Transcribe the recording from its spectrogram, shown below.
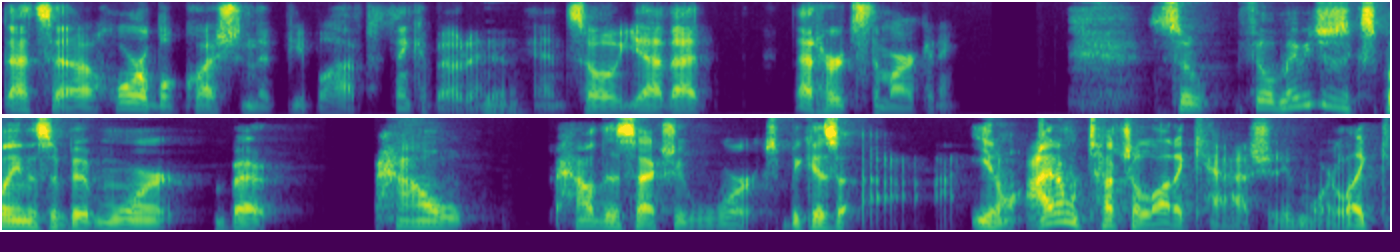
that's a horrible question that people have to think about and, yeah. and so yeah that that hurts the marketing so phil maybe just explain this a bit more about how how this actually works because you know i don't touch a lot of cash anymore like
